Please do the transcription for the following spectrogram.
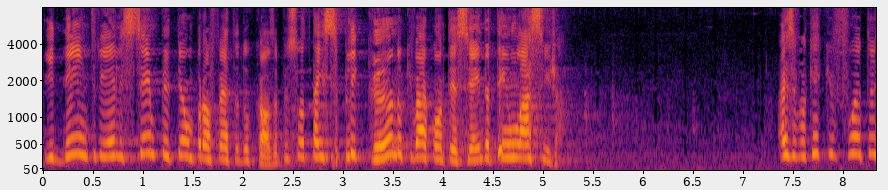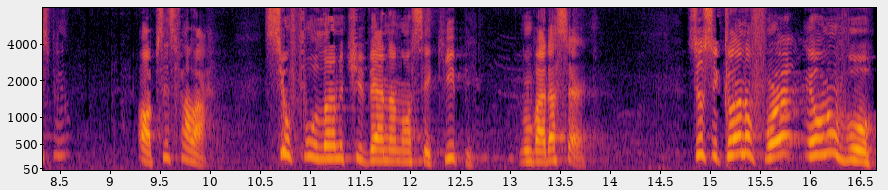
e dentre eles sempre tem um profeta do caos. A pessoa está explicando o que vai acontecer, ainda tem um lá assim já. Aí você fala: o que, que foi? Eu estou explicando. Ó, preciso falar. Se o fulano tiver na nossa equipe, não vai dar certo. Se o ciclano for, eu não vou.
